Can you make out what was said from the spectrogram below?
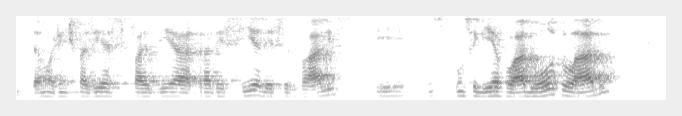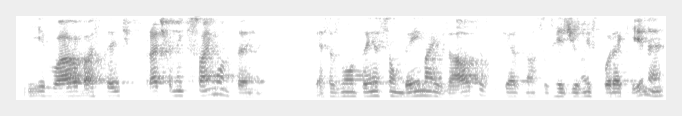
Então a gente fazia, fazia a travessia desses vales e conseguia voar do outro lado e voava bastante, praticamente só em montanhas. E essas montanhas são bem mais altas do que as nossas regiões por aqui, né?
